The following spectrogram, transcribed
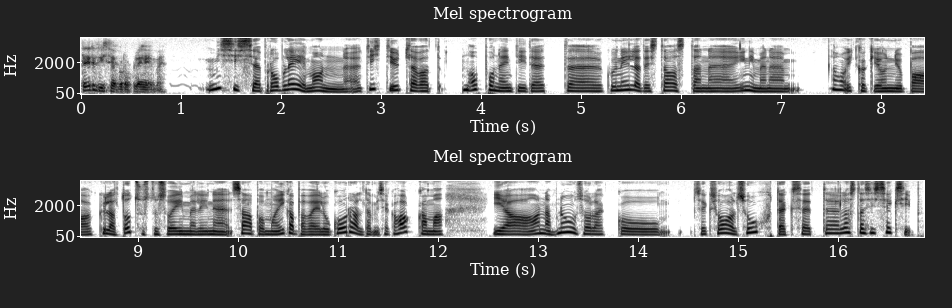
terviseprobleeme mis siis see probleem on, tihti ütlevad oponendid, et kui neljateistaastane inimene no ikkagi on juba küllalt otsustusvõimeline, saab oma igapäevaelu korraldamisega hakkama ja annab nõusoleku seksuaalsuhteks, et las ta siis seksib.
